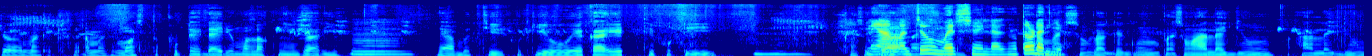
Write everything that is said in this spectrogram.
જો આમાંથી આમાંથી મસ્ત ફૂટે ડાયરી મલકની જારી હમ. આ બધી ફૂટ્યું એકા એટથી ફૂટી. ને જા આમાં નાખી. જેવું મરચું લાગે તોડે આમાં લ્યો શું લાગે ગું પાછું આ લાગ્યું આ લાગ્યું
